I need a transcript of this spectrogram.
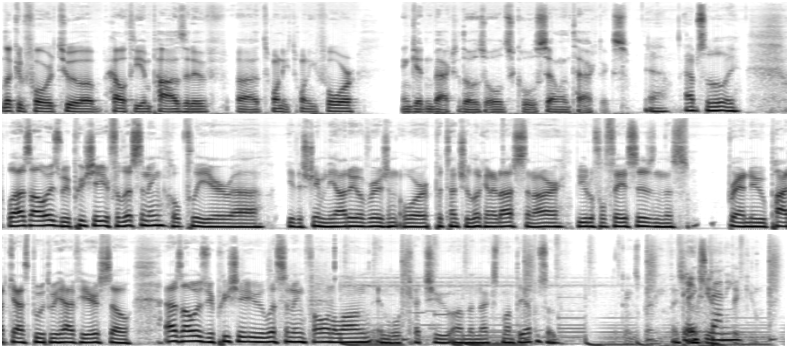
looking forward to a healthy and positive uh, 2024 and getting back to those old school selling tactics. Yeah, absolutely. Well, as always, we appreciate you for listening. Hopefully, you're uh, either streaming the audio version or potentially looking at us and our beautiful faces in this brand new podcast booth we have here. So, as always, we appreciate you listening, following along, and we'll catch you on the next monthly episode. Thanks, Benny. Thanks. Thanks, you. Benny. Thank you.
